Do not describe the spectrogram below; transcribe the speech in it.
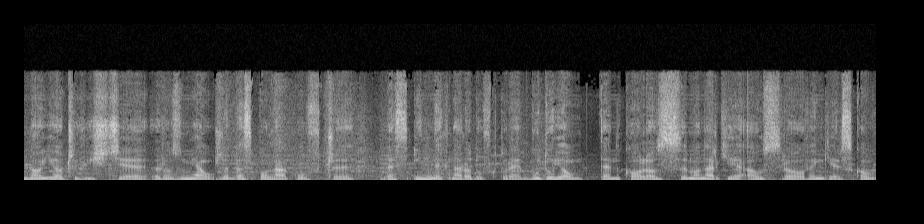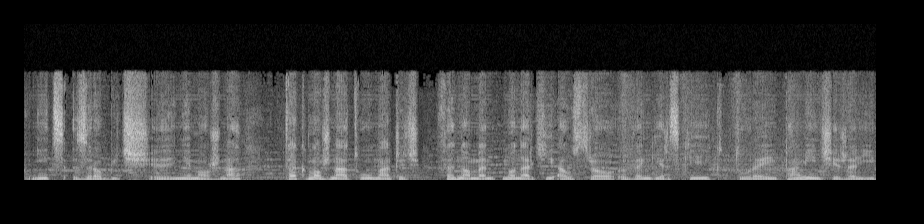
No i oczywiście rozumiał, że bez Polaków czy bez innych narodów, które budują ten kolos, monarchię austro-węgierską, nic zrobić y, nie można. Tak można tłumaczyć fenomen monarchii austro-węgierskiej, której pamięć, jeżeli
